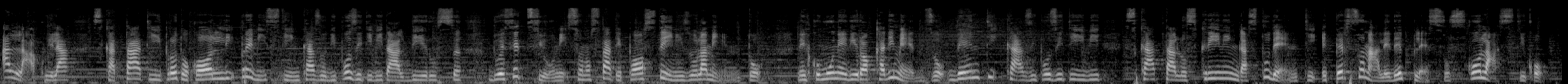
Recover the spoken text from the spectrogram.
all'Aquila. Scattati i protocolli previsti in caso di positività al virus. Due sezioni sono state poste in isolamento. Nel comune di Rocca di Mezzo 20 casi positivi. Scatta lo screening a studenti e personale del plesso scolastico.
